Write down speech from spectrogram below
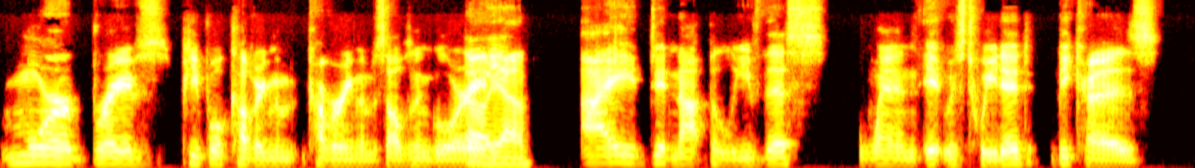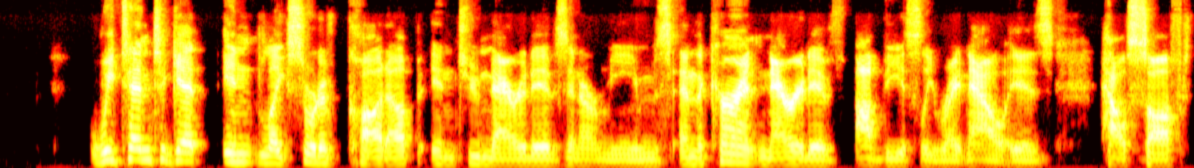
More Braves people covering them covering themselves in glory. Oh, yeah. I did not believe this when it was tweeted because we tend to get in like sort of caught up into narratives in our memes and the current narrative obviously right now is how soft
